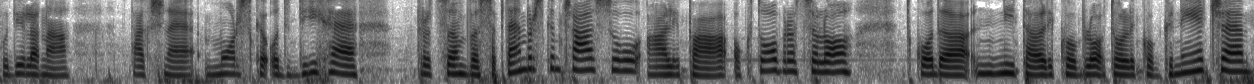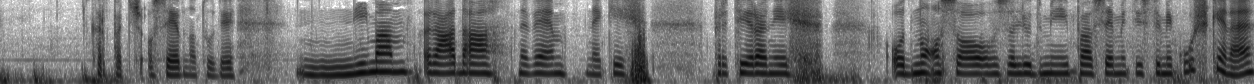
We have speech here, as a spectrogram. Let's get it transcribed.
hodila na takšne morske oddihe, predvsem v septembrskem času ali pa oktobra celo, tako da ni toliko bilo toliko gneče, ker pač osebno tudi nimam rada, ne vem, nekih pretiranih odnosov z ljudmi pa vsemi tistimi kuški, ne.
